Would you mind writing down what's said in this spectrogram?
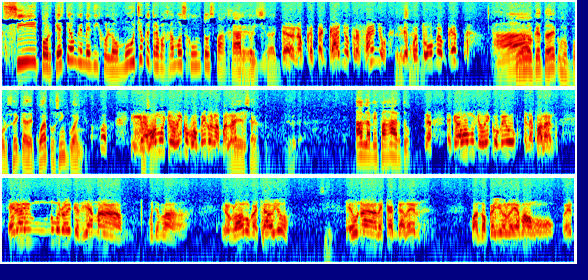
Sí, porque este hombre me dijo lo mucho que trabajamos juntos, Fajardo y yo. Exacto. Ya en la orquesta en Caño, tres años. y después años. tuvo mi orquesta. Tuve Ah, una orquesta de como por cerca de 4 o 5 años. Y grabó muchos discos conmigo en la Paláncia. Exacto. Es verdad. Háblame, Fajardo. Mira, Él grabó muchos discos conmigo en la Paláncia. Él hay un número ahí que se llama, ¿cómo se llama? Que lo grabamos cachado yo. Sí. Es una descarga de él. Cuando aquello le llamamos, él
